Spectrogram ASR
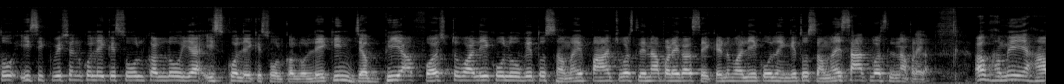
तो इस इक्वेशन को लेके सोल्व कर लो या इसको लेके सोल्व कर लो। लेकिन जब भी आप फ़र्स्ट वाली को लोगे तो समय पाँच वर्ष लेना पड़ेगा सेकेंड वाली को लेंगे तो समय सात वर्ष लेना पड़ेगा। अब हमें यहाँ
